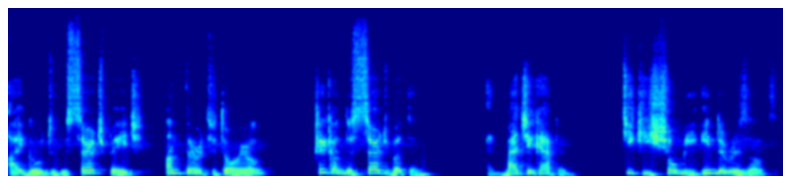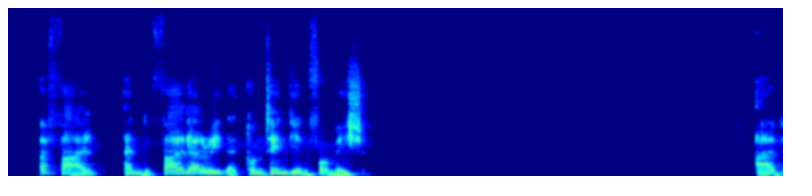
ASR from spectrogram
I go to the search page, enter tutorial, click on the search button, and magic happens. Tiki show me in the result a file and the file gallery that contain the information. I've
